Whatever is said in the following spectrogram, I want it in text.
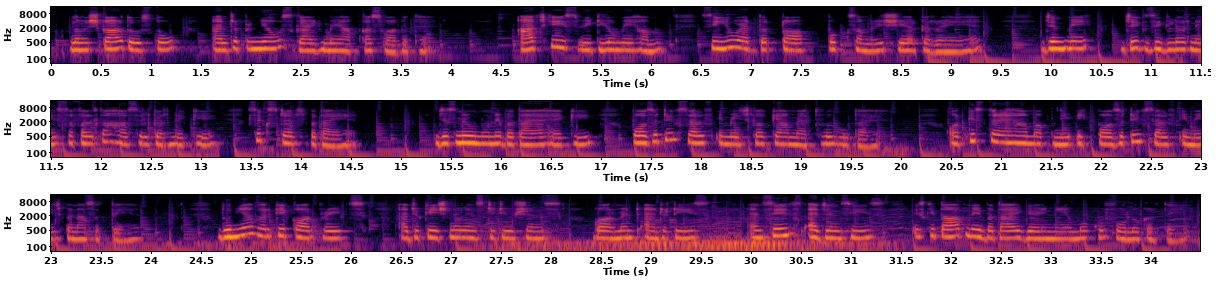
नमस्कार दोस्तों entrepreneurs guide में आपका स्वागत है। आज के इस वीडियो में हम see you at the top book summary share कर रहे हैं, जिनमें जेक जिगलर ने सफलता हासिल करने के सिक्स स्टेप्स बताए हैं, जिसमें उन्होंने बताया है कि पॉजिटिव सेल्फ इमेज का क्या महत्व होता है और किस तरह हम अपनी एक पॉजिटिव सेल्फ इमेज बना सकते हैं। दुनिया भर के corporates educational institutions government entities and sales agencies इस किताब में बताए गए नियमों को फॉलो करते हैं।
